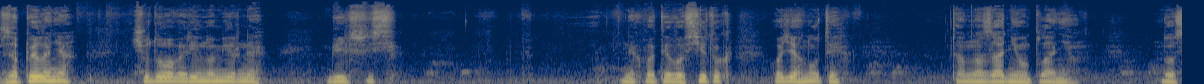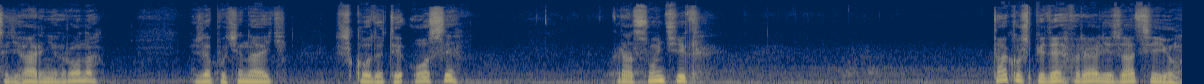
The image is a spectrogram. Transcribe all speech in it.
Запилення чудове, рівномірне, більшість. Не хватило сіток одягнути. Там на задньому плані досить гарні грона. Вже починають шкодити оси. Красунчик. Також піде в реалізацію.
